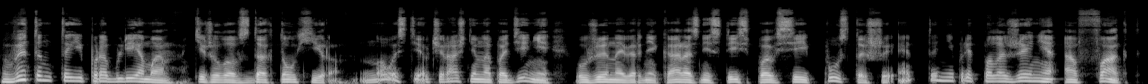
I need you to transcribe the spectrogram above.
«В этом-то и проблема», – тяжело вздохнул Хиро. «Новости о вчерашнем нападении уже наверняка разнеслись по всей пустоши. Это не предположение, а факт».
